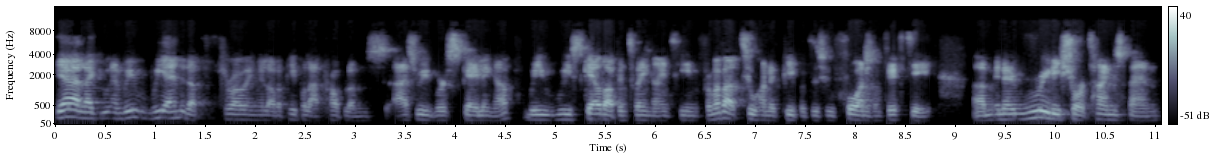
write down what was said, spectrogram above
Yeah, like and we we ended up throwing a lot of people at problems as we were scaling up. We we scaled up in 2019 from about 200 people to 450 um, in a really short time span.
